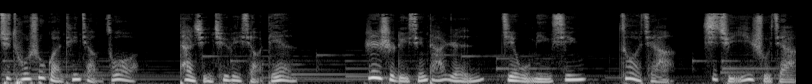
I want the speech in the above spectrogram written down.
去图书馆听讲座，探寻趣味小店，认识旅行达人、街舞明星、作家、戏曲艺术家。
